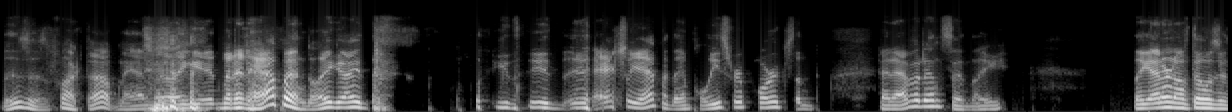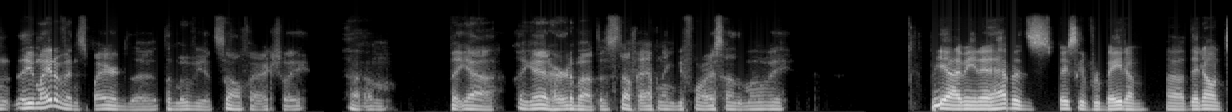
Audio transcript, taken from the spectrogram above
this is fucked up, man. But like, but it happened. Like I, it, it actually happened. They have police reports and and evidence, and like, like I don't know if those in, they might have inspired the the movie itself, actually. Um, but yeah, like I had heard about this stuff happening before I saw the movie. But yeah, I mean, it happens basically verbatim. Uh, they don't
